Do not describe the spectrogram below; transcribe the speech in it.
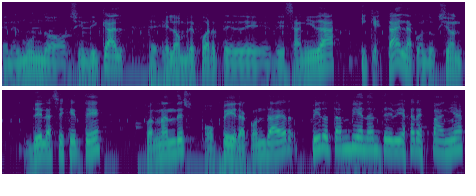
en el mundo sindical, eh, el hombre fuerte de, sanidad y que está en la conducción de la CGT. Fernández opera con Daer, pero también antes de viajar a España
